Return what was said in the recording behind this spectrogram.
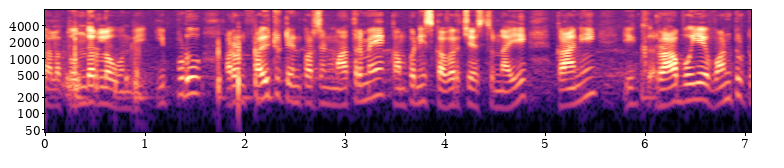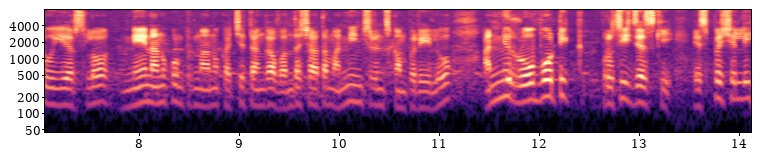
చాలా తొందరలో ఉంది. ఇప్పుడు around five to ten percent మాత్రమే కంపెనీస్ కవర్ చేస్తున్నాయి. కానీ ఇక రాబోయే వన్ టు టూ ఇయర్స్లో నేను అనుకుంటున్నాను ఖచ్చితంగా వంద శాతం అన్ని ఇన్సూరెన్స్ కంపెనీలు అన్ని రోబోటిక్ ప్రొసీజర్స్కి ఎస్పెషల్లీ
